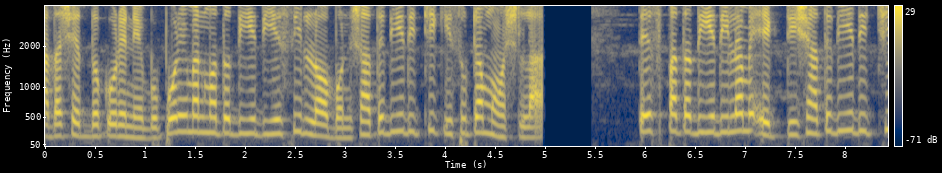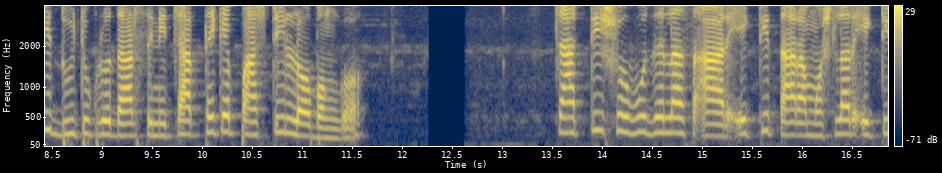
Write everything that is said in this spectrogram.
আদা সেদ্ধ করে নেব। পরিমাণ মতো দিয়ে দিয়েছি লবণ, সাথে দিয়ে দিচ্ছি কিছুটা মশলা। তেজপাতা দিয়ে দিলাম একটি, সাথে দিয়ে দিচ্ছি দুই টুকরো দারচিনি, চার থেকে পাঁচটি লবঙ্গ। চারটি সবুজ এলাচ আর একটি তারা মশলার একটি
